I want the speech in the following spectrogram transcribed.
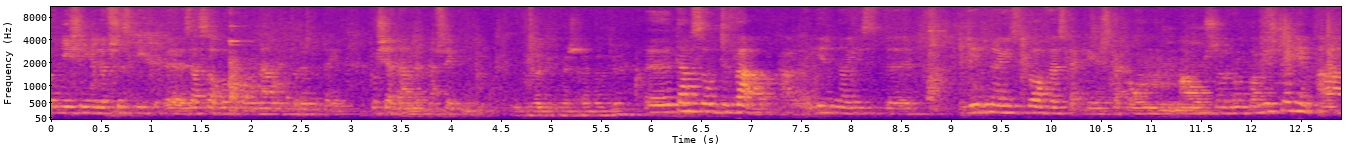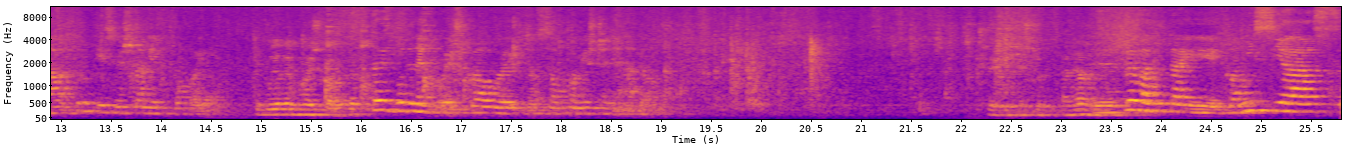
w odniesieniu do wszystkich e, zasobów komunalnych, które tutaj posiadamy w naszej gminie. Ile tych mieszkań będzie? E, Tam są dwa lokale. Jedno jest e, jednoizbowe z, takim, z taką małą przeróbką pomieszczeniem, a drugie jest mieszkanie dwupokojowe. To budynek byłej szkoły, tak? To jest budynek byłej szkoły i to są pomieszczenia na dole. Była tutaj komisja z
